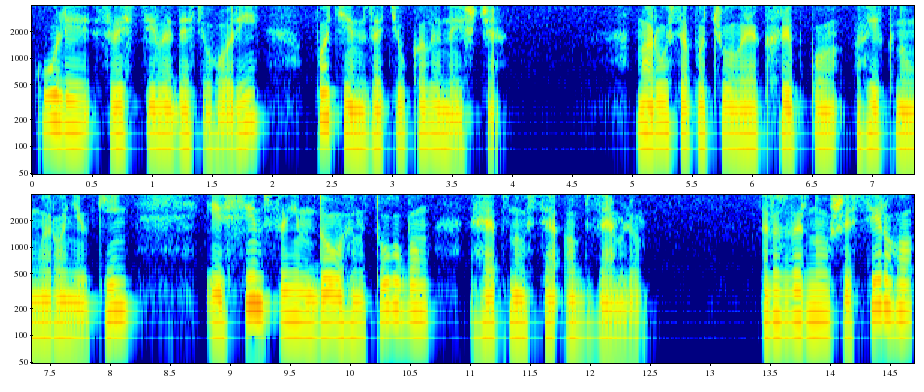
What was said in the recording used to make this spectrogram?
Кулі свистіли десь угорі, потім затюкали нижче. Маруся почула, як хрипко гикнув Миронів кінь, і всім своїм довгим тулубом гепнувся об землю. Розвернувши сірого,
